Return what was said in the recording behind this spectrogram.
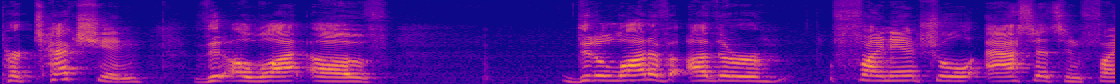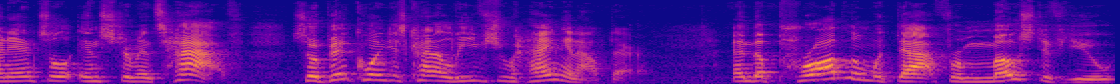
protection that a lot of that a lot of other financial assets and financial instruments have. So Bitcoin just kind of leaves you hanging out there. And the problem with that for most of you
